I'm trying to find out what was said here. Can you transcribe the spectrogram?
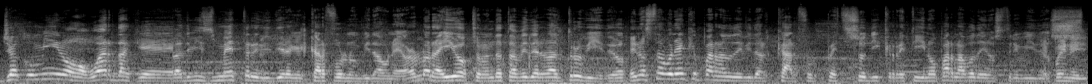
Giacomino, guarda che la devi smettere di dire che il Carrefour non vi dà un euro. Allora io sono andato a vedere l'altro video e non stavo neanche parlando dei video al Carrefour, pezzo di cretino, parlavo dei nostri video E poi noi-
